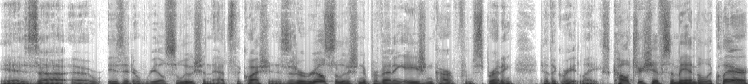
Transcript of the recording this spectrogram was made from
is uh, uh, is it a real solution? That's the question. Is it a real solution to preventing Asian carp from spreading to the Great Lakes? Culture Shift's Amanda LeClaire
